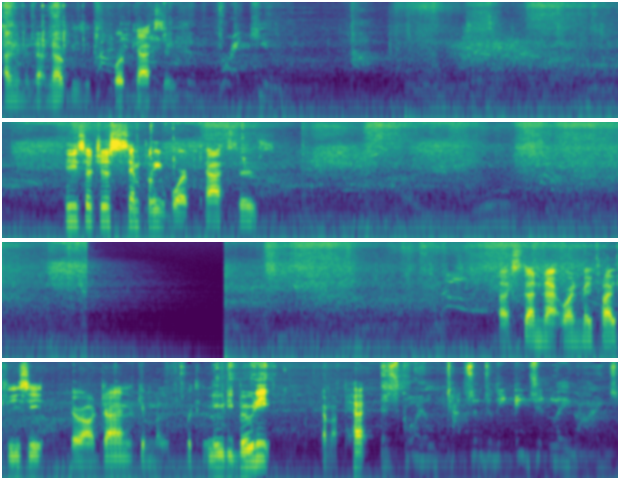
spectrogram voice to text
I don't even know. Nope, these are the forecasters. These are just simply warp casters. Uh, stun that one, make life easy. They're all done. Give them a quick looty booty. Got my pet. This coil taps into the ancient ley lines.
